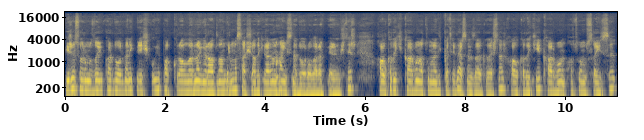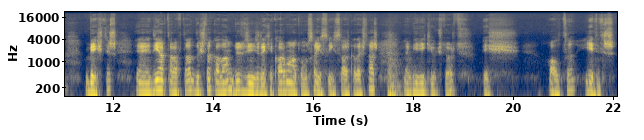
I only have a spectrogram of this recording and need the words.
Birinci sorumuzda yukarıda organik bileşik UYPAK kurallarına göre adlandırılması aşağıdakilerden hangisine doğru olarak verilmiştir? Halkadaki karbon atomuna dikkat ederseniz arkadaşlar halkadaki karbon atom sayısı 5'tir. Ee, diğer tarafta dışta kalan düz zincirdeki karbon atomu sayısı ise arkadaşlar 1, 2, 3, 4, 5, 6, 7'dir.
